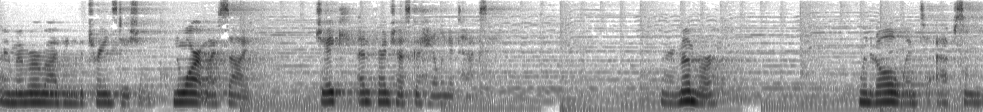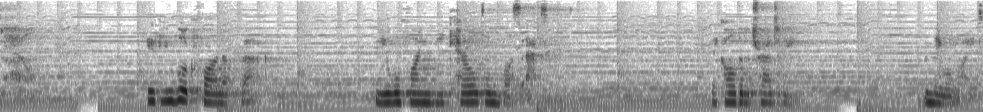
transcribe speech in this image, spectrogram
I remember arriving at the train station, Noir at my side, Jake and Francesca hailing a taxi. I remember when it all went to absolute hell. If you look far enough back, you will find the Carrollton bus accident. They called it a tragedy. And they were right.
